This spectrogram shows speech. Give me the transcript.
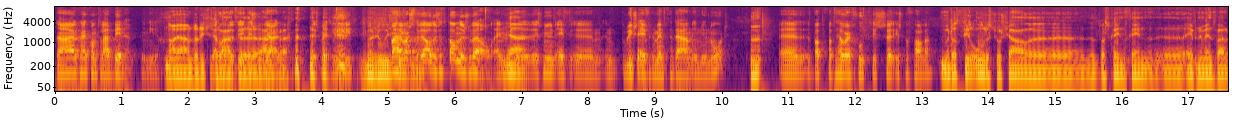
Nou, hij komt te laat binnen, in ieder geval. Nou ja, dat is het te Ja, laat dit is, eh, ja, het is met. Is maar hij was er wel, dus het kan dus wel. En Ja. eh, er is nu een, eh, een publieksevenement gedaan in Nieuw-Noord. Huh. Wat, wat heel erg goed is, is bevallen. Maar dat viel onder het sociaal... dat was geen, geen evenement waar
